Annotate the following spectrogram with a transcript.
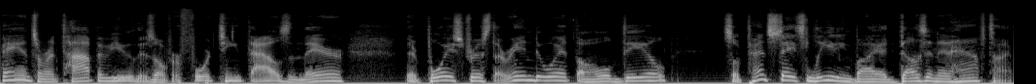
Fans are on top of you. There's over 14,000 there. They're boisterous, they're into it, the whole deal. So Penn State's leading by a dozen at halftime.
